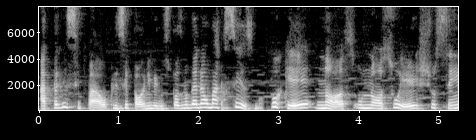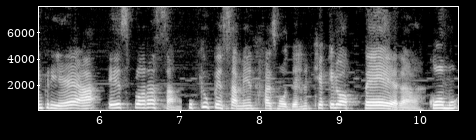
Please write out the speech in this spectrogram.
a principal, o principal inimigo dos pós-modernos é o marxismo, porque nós, o nosso eixo sempre é a exploração. O que o pensamento faz moderno, que é que ele opera como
